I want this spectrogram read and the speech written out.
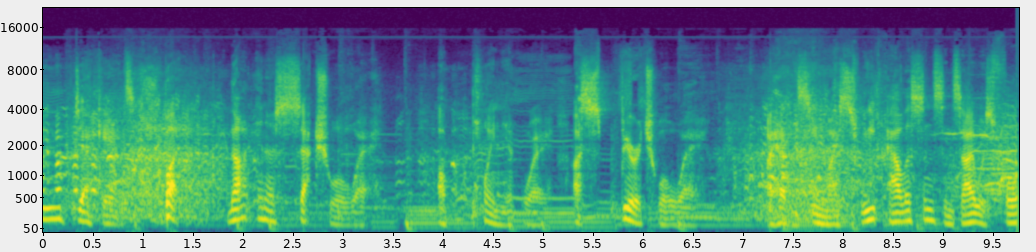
Two decades. But not in a sexual way, a poignant way, a spiritual way. I haven't seen my sweet Allison since I was 14.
